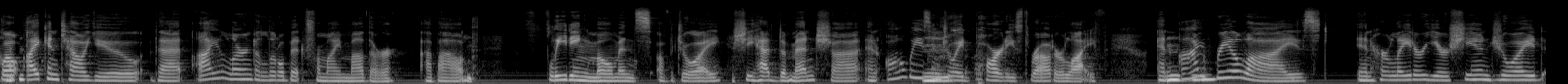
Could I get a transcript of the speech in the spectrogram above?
Well, I can tell you that I learned a little bit from my mother about fleeting moments of joy. She had dementia and always mm. enjoyed parties throughout her life. And mm-hmm. I realized in her later years she enjoyed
